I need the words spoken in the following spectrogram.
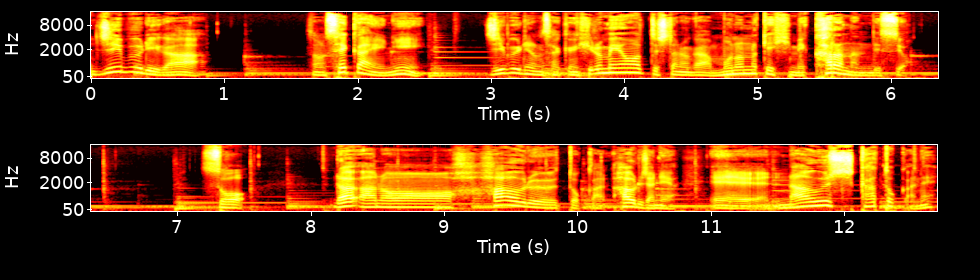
ジブリがその世界にジブリの作品を広めようとしたのが「もののけ姫」からなんですよ。そう。ラあのー、ハウルとかハウルじゃねえや、えー、ナウシカとかね。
